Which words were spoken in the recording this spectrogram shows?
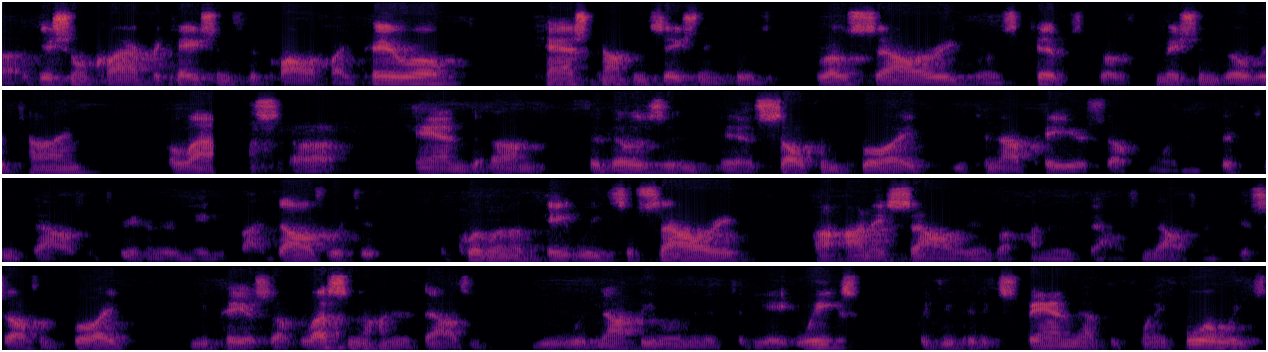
Uh, additional clarifications to qualified payroll. Cash compensation includes gross salary, gross tips, gross commissions, overtime, allowance, uh, and um, for those uh, self-employed, you cannot pay yourself more than $15,385, which is equivalent of eight weeks of salary uh, on a salary of $100,000. If you're self-employed, you pay yourself less than 100,000, you would not be limited to the eight weeks, but you could expand that to 24 weeks,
